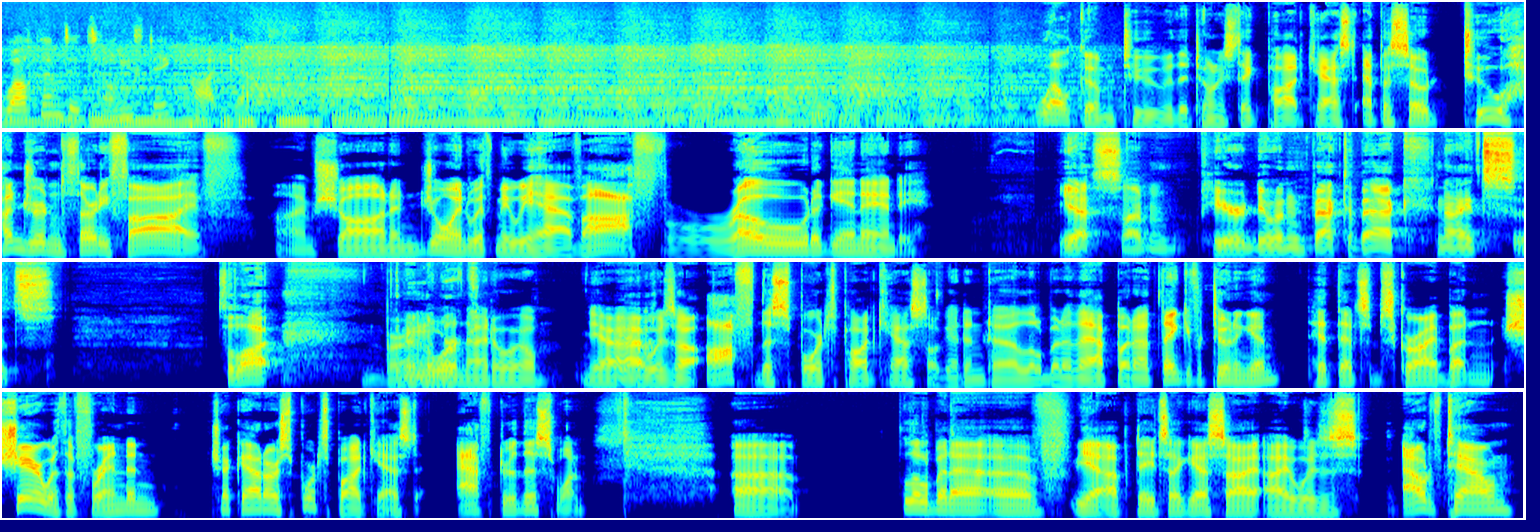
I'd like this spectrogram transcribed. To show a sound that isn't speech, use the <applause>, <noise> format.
Welcome to Tony Steak Podcast. Welcome to the Tony Steak Podcast, episode 235. I'm Sean, and joined with me we have off road again, Andy. Yes, I'm here doing back to back nights. It's it's a lot. Burning the work. night oil. Yeah, Yeah. I was uh, off the sports podcast. I'll get into a little bit of that, but uh, thank you for tuning in. Hit that subscribe button, share with a friend, and check out our sports podcast after this one. Uh, a little bit of, of yeah updates. I guess I I was out of town,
